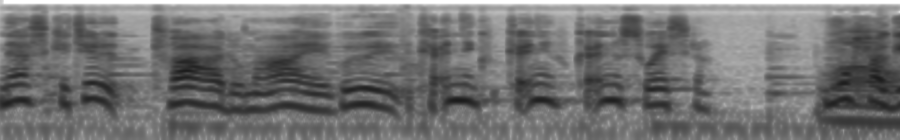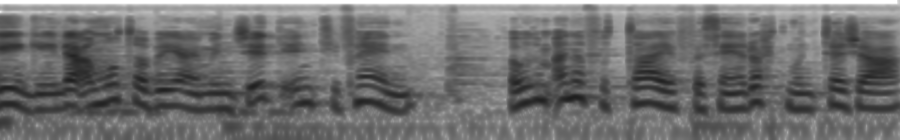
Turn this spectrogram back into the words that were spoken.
ناس كثير تفاعلوا معاي يقولوا كأني كأني كأنه سويسرا. مو حقيقي لا مو طبيعي. من جد أنت فين؟ أقول لهم أنا في الطايف بس يعني رحت منتجع.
